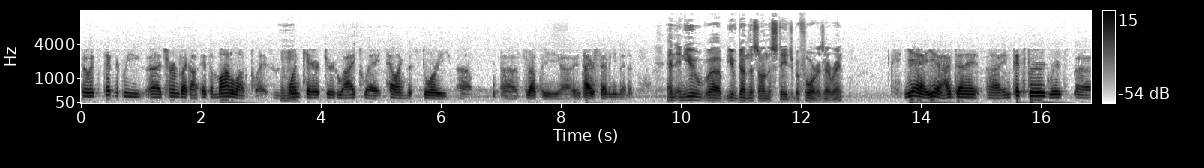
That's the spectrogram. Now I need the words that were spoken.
So it's technically uh, termed like a, it's a monologue play. Mhm. one character who I play telling the story um, uh, throughout the uh, entire 70 minutes. And and you uh, you've done this on the stage before, is that right? Yeah, yeah. I've done it uh, in Pittsburgh, where it's uh,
